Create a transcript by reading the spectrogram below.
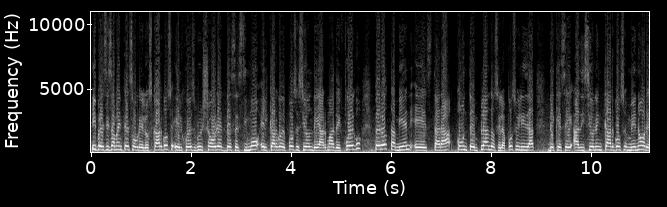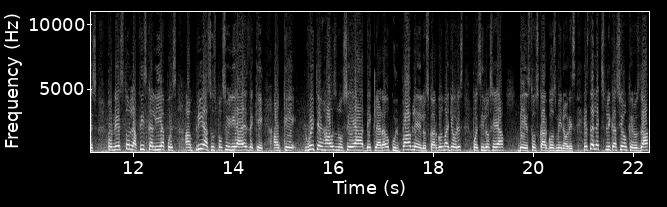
Y precisamente sobre los cargos, el juez Bruce Schroeder desestimó el cargo de posesión de arma de fuego, pero también estará con contemplándose la posibilidad de que se adicionen cargos menores. Con esto la Fiscalía pues amplía sus posibilidades de que aunque Rittenhouse no sea declarado culpable de los cargos mayores, pues sí lo sea de estos cargos menores. Esta es la explicación que nos da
